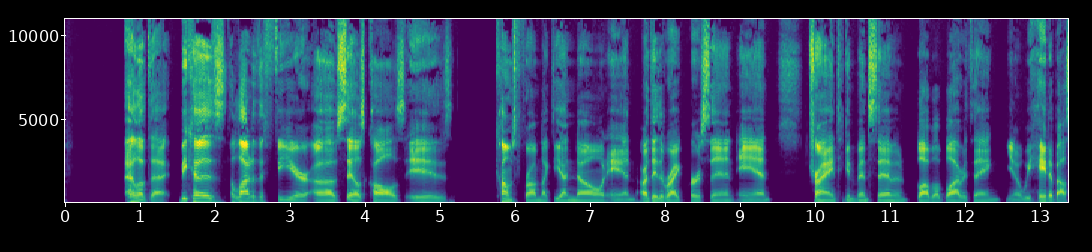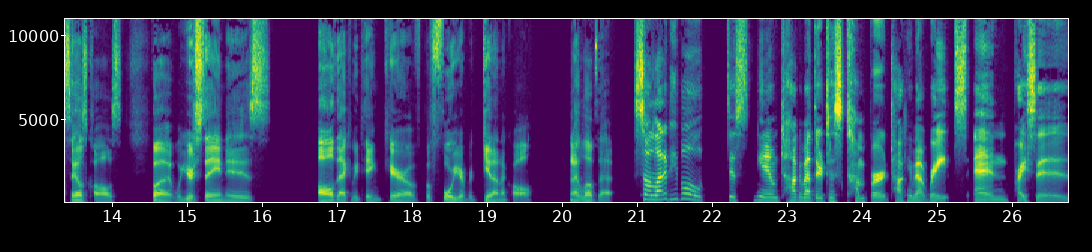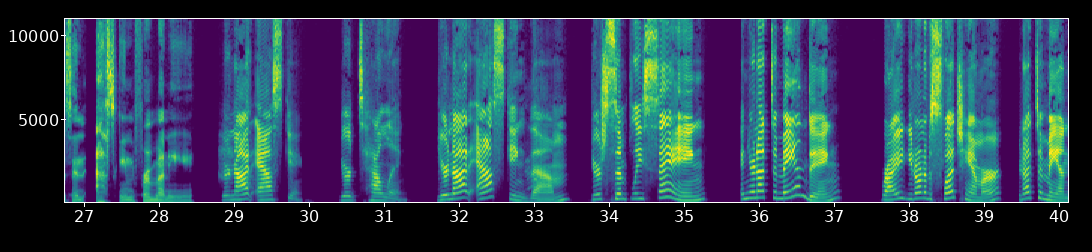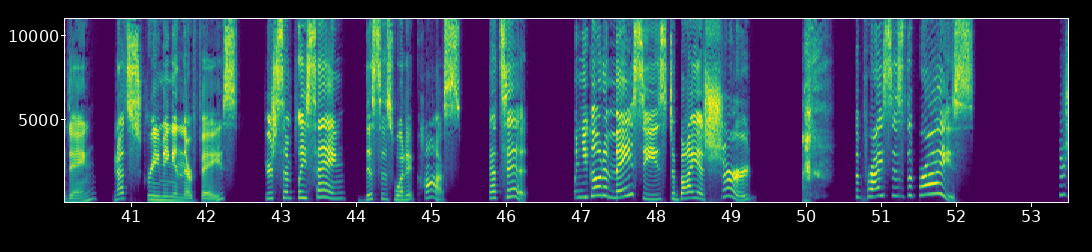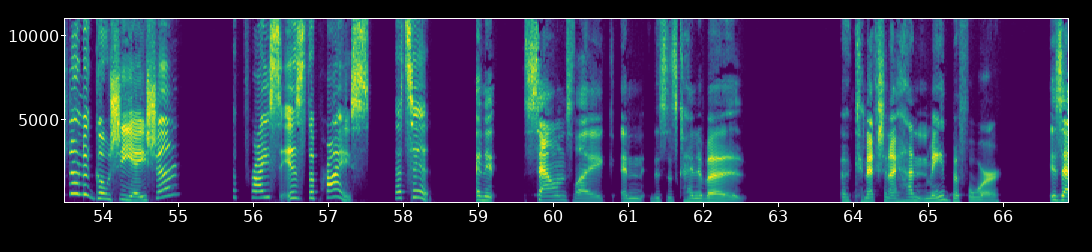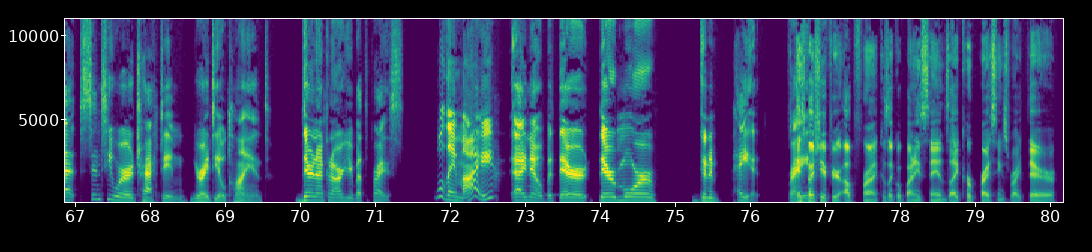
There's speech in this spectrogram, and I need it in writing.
I love that because a lot of the fear of sales calls is comes from like the unknown and are they the right person and trying to convince them and blah blah blah everything you know we hate about sales calls. But what you're saying is all that can be taken care of before you ever get on a call. And i love that. So a lot of people just, you know, talk about their discomfort talking about rates and prices and asking for money. You're not asking, you're telling. You're not asking them, you're simply saying, and you're not demanding, right? You don't have a sledgehammer. You're not demanding. You're not screaming in their face. You're simply saying, this is what it costs. That's it. When you go to Macy's to buy a shirt, the price is the price. There's no negotiation. The price is the price. That's it. And it sounds like, and this is kind of a a connection I hadn't made before, is that since you were attracting your ideal client, they're not going to argue about the price. Well, they might. I know, but they're they're more going to pay it, right? Especially if you're upfront, because like what Bonnie's saying is like her pricing's right there.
